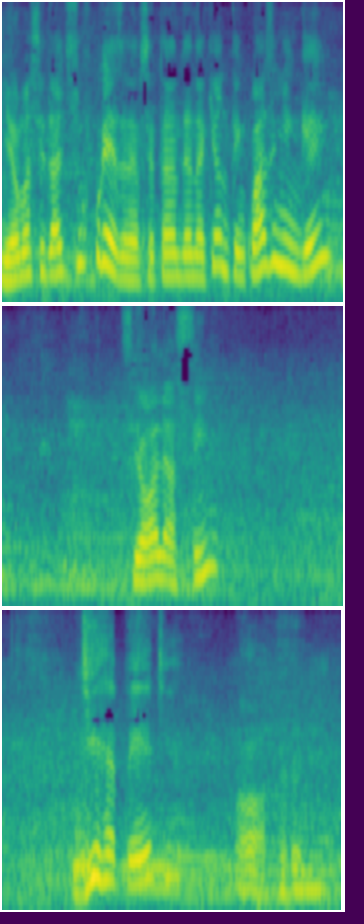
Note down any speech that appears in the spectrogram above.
E é uma cidade surpresa, né? Você tá andando aqui, ó, não tem quase ninguém. Você olha assim. De repente, ó.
